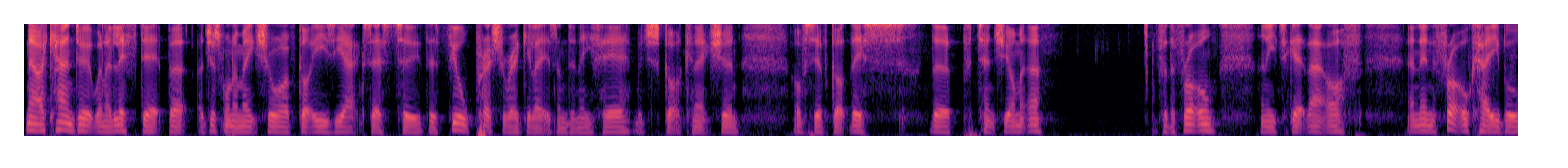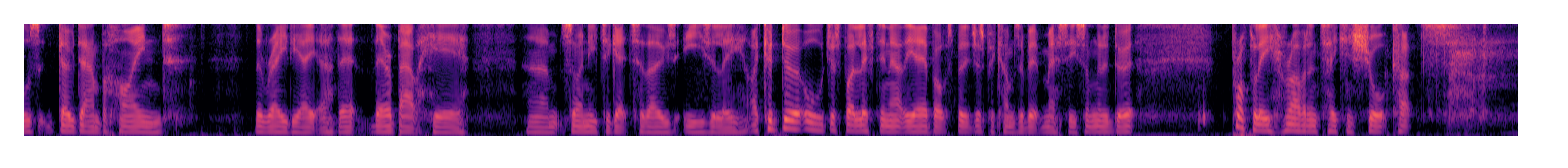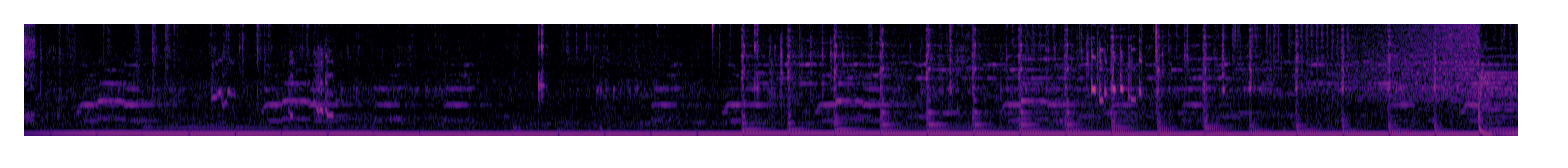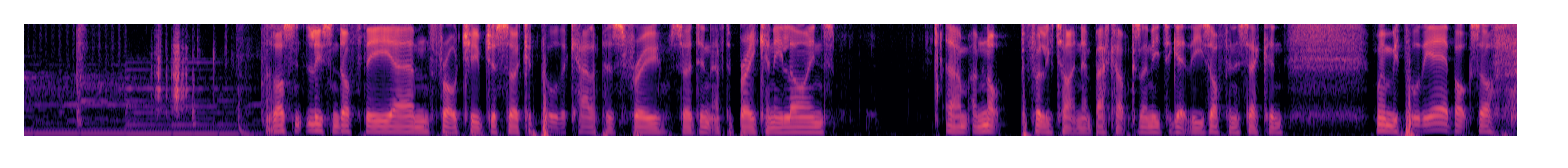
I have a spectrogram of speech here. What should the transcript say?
now I can do it when I lift it, but I just want to make sure I've got easy access to the fuel pressure regulators underneath here, which has got a connection. Obviously, I've got this, the potentiometer for the throttle. I need to get that off, and then the throttle cables go down behind the radiator. They're they're about here. Um, so I need to get to those easily. I could do it all just by lifting out the airbox, but it just becomes a bit messy. So I'm going to do it properly rather than taking shortcuts. Loosened off the um, throttle tube just so I could pull the calipers through so I didn't have to break any lines. Um, I'm not fully tightening it back up because I need to get these off in a second. When we pull the airbox off,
